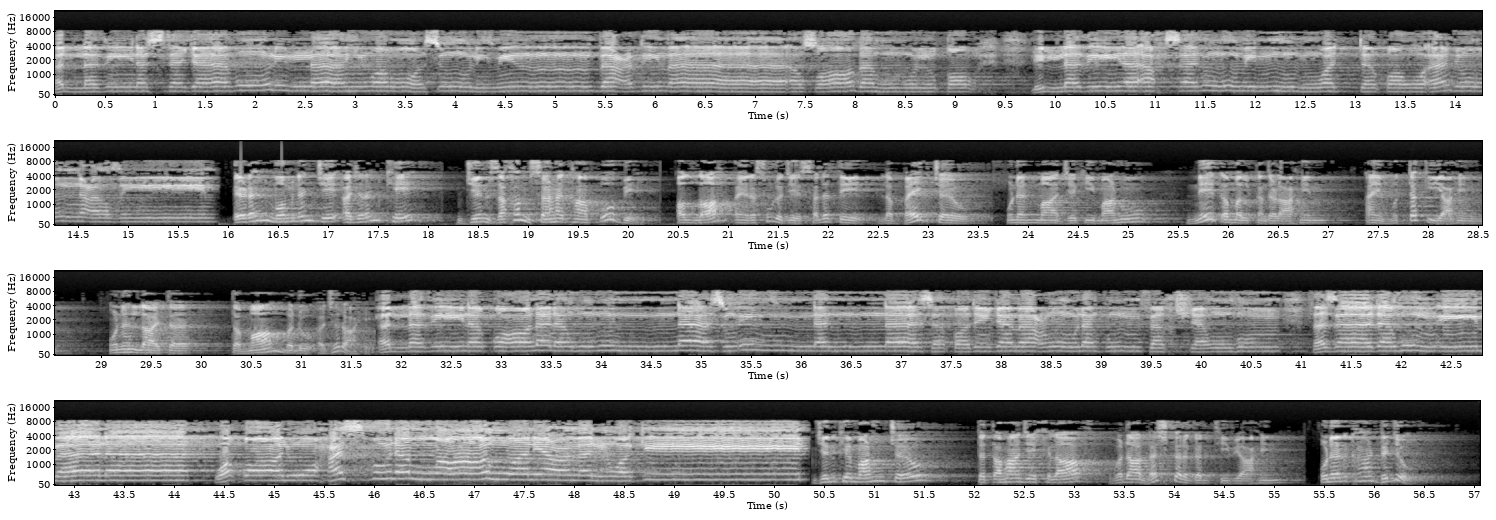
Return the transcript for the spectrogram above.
الذين استجابوا لله والرسول من بعد ما أصابهم القرح للذين أحسنوا منهم واتقوا أجر عظيم अहिड़नि मोमिननि जे अजरनि खे जिन ज़ख़म सहण खां पोइ बि अल्लाह ऐं रसूल जे सॾ ते लबैक चयो उन्हनि मां जेकी माण्हू नेक अमल कंदड़ आहिनि ऐं मुतक़ी आहिनि उन्हनि लाइ त तमामु वॾो अजर आहे الذين قال لهم الناس إن الناس قد جمعوا لكم فاخشوهم فزادهم إيمانا وقالوا حسبنا الله ونعم الوكيل जिन खे माण्हुनि चयो त तव्हां जे ख़िलाफ़ वॾा लश्कर गॾु थी विया आहिनि उन्हनि खां डिॼो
